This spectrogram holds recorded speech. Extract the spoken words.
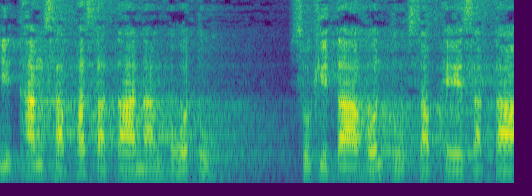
อิทังสัพพสัตตานางโหตุ สุขิตาโหนตุสัพเพสัตตา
